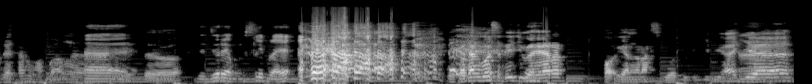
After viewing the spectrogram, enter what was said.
kelihatan wah banget Eh. gitu. Jujur yang muslim lah ya. Ya, kadang gue sendiri juga heran kok yang ras gue gini-gini aja.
